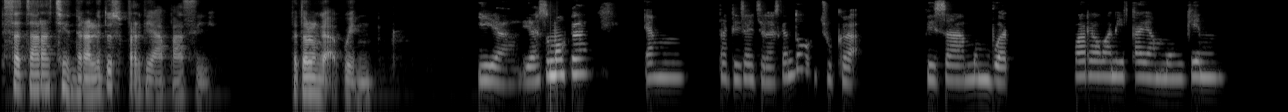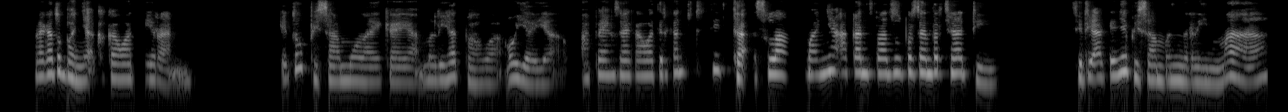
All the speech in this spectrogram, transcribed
secara general itu seperti apa sih betul nggak Queen? Iya, ya semoga yang tadi saya jelaskan tuh juga bisa membuat para wanita yang mungkin mereka tuh banyak kekhawatiran. Itu bisa mulai kayak melihat bahwa, oh iya ya, apa yang saya khawatirkan itu tidak selamanya akan 100% terjadi. Jadi akhirnya bisa menerima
